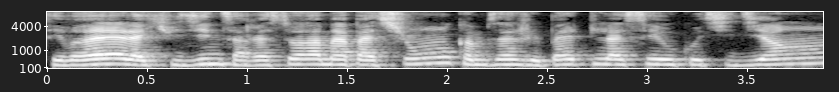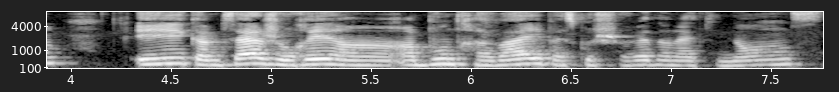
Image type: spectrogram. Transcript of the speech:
c'est vrai, la cuisine, ça restera ma passion. Comme ça, je vais pas être lassée au quotidien. Et comme ça, j'aurai un, bon travail parce que je serai dans la finance,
